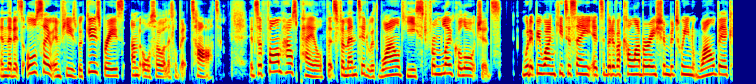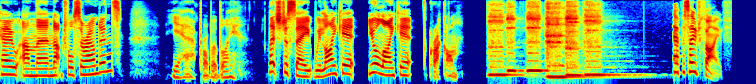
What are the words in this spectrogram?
in that it's also infused with gooseberries and also a little bit tart. It's a farmhouse pale that's fermented with wild yeast from local orchards. Would it be wanky to say it's a bit of a collaboration between Wild Beer Co. and their natural surroundings? Yeah, probably. Let's just say we like it, you'll like it, crack on. Episode 5.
